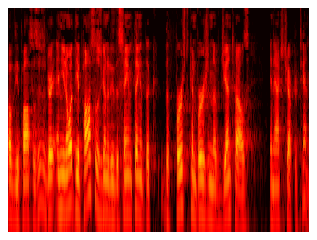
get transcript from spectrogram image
of the apostles. This is very, and you know what? The apostles are going to do the same thing at the, the first conversion of Gentiles in Acts chapter 10.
